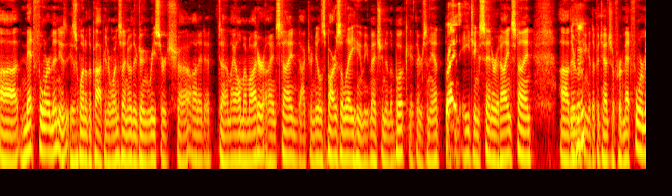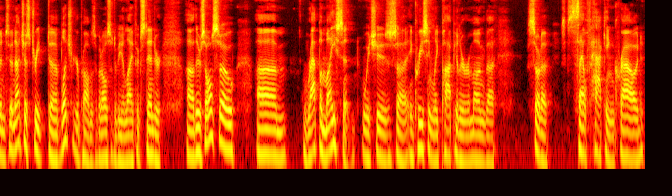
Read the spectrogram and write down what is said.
Uh, metformin is, is one of the popular ones. I know they're doing research uh, on it at uh, my alma mater, Einstein. Dr. Nir Barzilai, whom you mentioned in the book, there's an, there's right. an aging center at Einstein. Uh, they're mm-hmm. looking at the potential for metformin to not just treat uh, blood sugar problems, but also to be a life extender. Uh, there's also um, rapamycin, which is increasingly popular among the sort of self-hacking crowd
